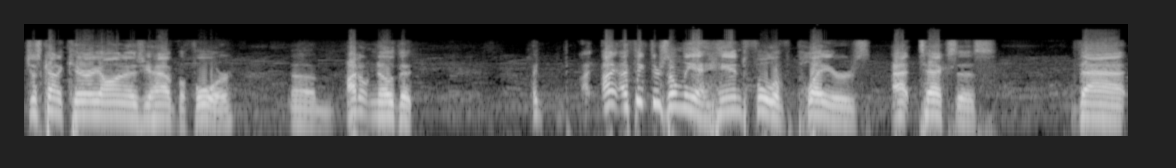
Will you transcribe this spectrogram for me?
just kind of carry on as you have before. Um, I don't know that I, I think there's only a handful of players at Texas that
